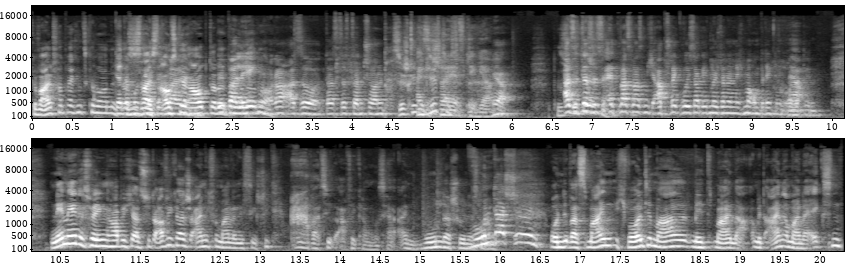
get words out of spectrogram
Gewaltverbrechens geworden ist. Ja, da also das heißt ausgeraubt oder Überlegen, oder? Also, das ist dann schon. Das ist richtig heftig. heftig, ja. Ja. Das Also, das ist heftig. etwas, was mich abschreckt, wo ich sage, ich möchte dann nicht mal unbedingt im Urlaub Ja. hin. Nee, nee, deswegen habe ich, also Südafrika ist eigentlich von meiner Liste gestrichen. Aber Südafrika muss ja ein wunderschönes Land. Wunderschön. Und was mein, ich wollte mal mit, meiner, mit einer meiner Exen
